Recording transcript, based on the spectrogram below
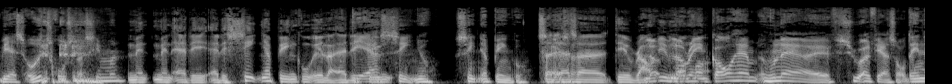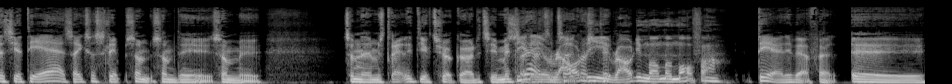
vi er altså ude trusler, Simon. Men, men er det, er det senior bingo, eller er det, Det er bingo? senior, senior bingo. Så det er altså, det er rowdy Lo- Lorraine. Gorham, hun er øh, 77 år. Det er hende, der siger, at det er altså ikke så slemt, som, som, det, som, øh, som den administrerende direktør gør det til. Men Så de det er altså rowdy, rowdy mom og morfar? Det er det i hvert fald. Øh,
